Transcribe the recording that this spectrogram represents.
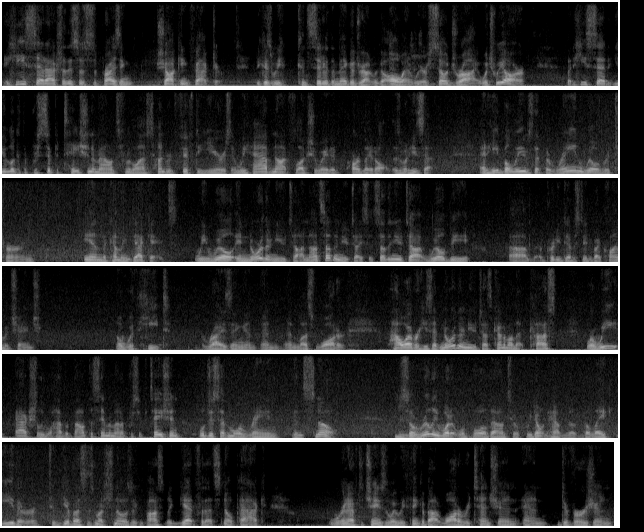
He said actually this is a surprising, shocking factor because we consider the mega drought and we go, oh, and we are so dry, which we are. But he said you look at the precipitation amounts from the last 150 years, and we have not fluctuated hardly at all, is what he said. And he believes that the rain will return in the coming decades. We will, in northern Utah, not southern Utah, he said southern Utah will be uh, pretty devastated by climate change uh, with heat rising and, and, and less water. However, he said northern Utah is kind of on that cusp where we actually will have about the same amount of precipitation. We'll just have more rain than snow. Mm. So, really, what it will boil down to if we don't have the, the lake either to give us as much snow as we can possibly get for that snowpack, we're going to have to change the way we think about water retention and diversion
